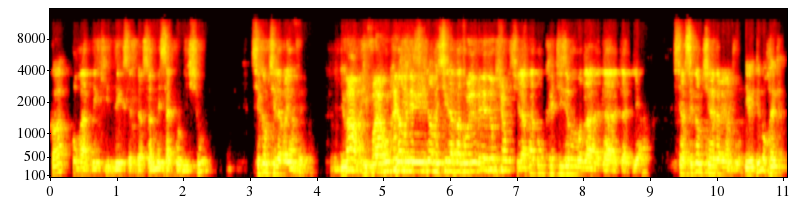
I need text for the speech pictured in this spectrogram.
Quoi? Dès, dès, que cette personne met sa condition, c'est comme s'il n'avait rien fait. Non, il faut la concrétiser. Non, mais, s'il n'a pas, concrétisé, pas concrétisé au moment de la, de la, de la bière, c'est comme s'il n'avait rien fait. Il a été mortel.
